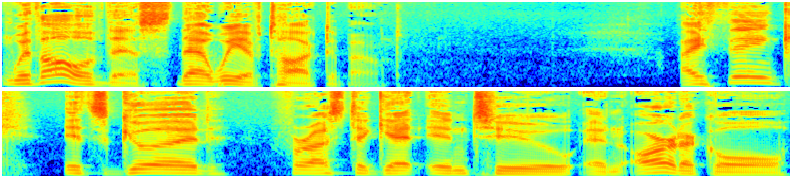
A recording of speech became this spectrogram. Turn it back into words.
with all of this that we have talked about, I think it's good for us to get into an article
